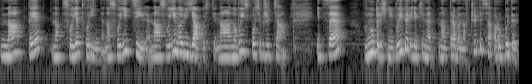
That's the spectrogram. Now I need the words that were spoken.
на те, на своє творіння, на свої цілі, на свої нові якості, на новий спосіб життя. І це внутрішній вибір, який нам треба навчитися робити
